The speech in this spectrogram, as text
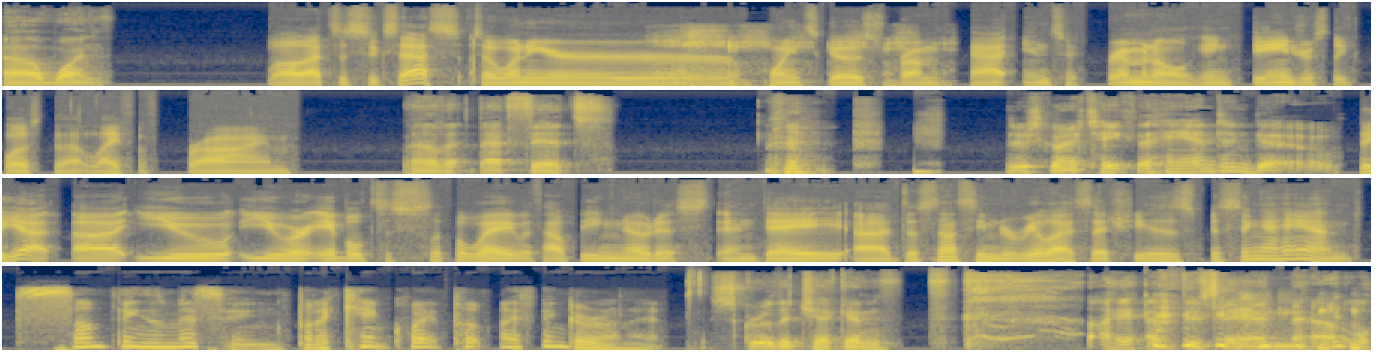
Uh, one. Well, that's a success. So one of your points goes from cat into criminal, getting dangerously close to that life of crime. Well, that, that fits. They're just going to take the hand and go. So yeah, uh, you you are able to slip away without being noticed, and Day uh, does not seem to realize that she is missing a hand. Something's missing, but I can't quite put my finger on it. Screw the chicken. I have this hand now.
